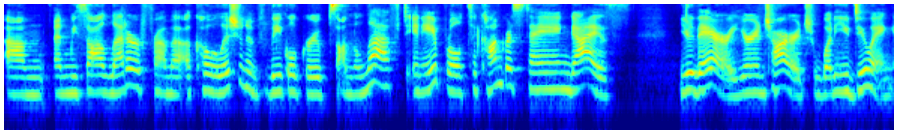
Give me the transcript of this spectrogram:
Um, and we saw a letter from a, a coalition of legal groups on the left in April to Congress saying, guys, you're there, you're in charge. What are you doing?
